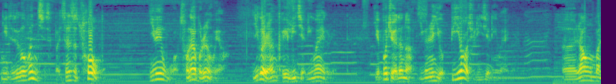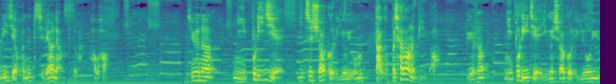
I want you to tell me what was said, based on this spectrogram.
你的这个问题本身是错误的，因为我从来不认为啊，一个人可以理解另外一个人，也不觉得呢，一个人有必要去理解另外一个人。呃，让我们把理解换成体谅两个字吧，好不好？这个呢，你不理解一只小狗的忧郁，我们打个不恰当的比喻啊，比如说你不理解一个小狗的忧郁，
